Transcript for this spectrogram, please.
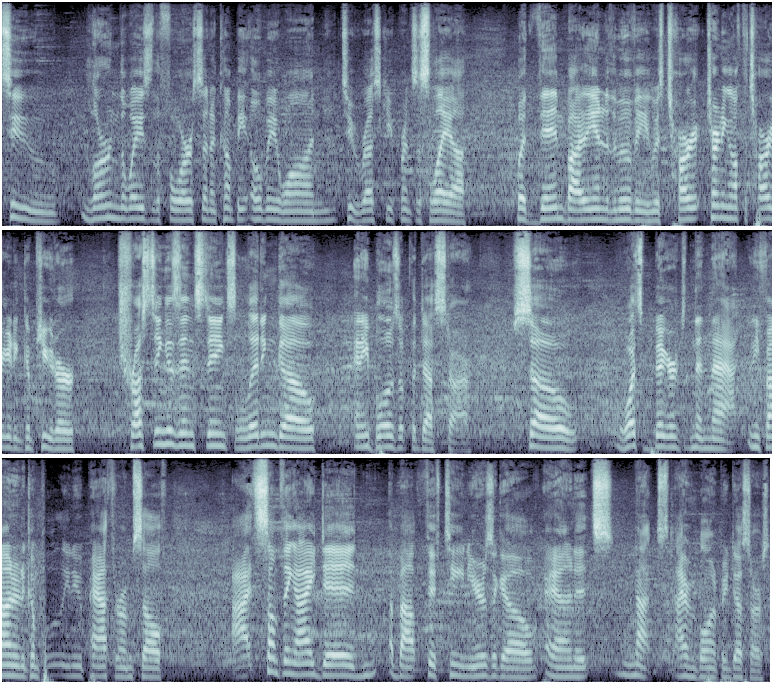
to learn the ways of the Force and accompany Obi Wan to rescue Princess Leia but then by the end of the movie, he was tar- turning off the targeting computer, trusting his instincts, letting go, and he blows up the Death Star. So, what's bigger than that? And he found a completely new path for himself. Uh, it's something I did about 15 years ago, and it's not, I haven't blown up any Death Stars,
